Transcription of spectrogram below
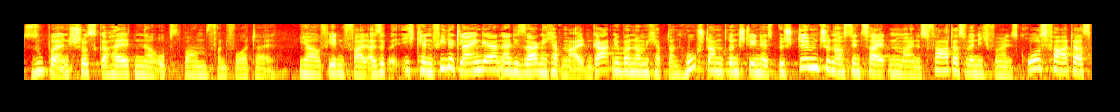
super in Schuss gehaltener Obstbaum von Vorteil. Ja, auf jeden Fall. Also ich kenne viele Kleingärtner, die sagen, ich habe einen alten Garten übernommen, ich habe da einen Hochstamm drin stehen, der ist bestimmt schon aus den Zeiten meines Vaters, wenn nicht meines Großvaters.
